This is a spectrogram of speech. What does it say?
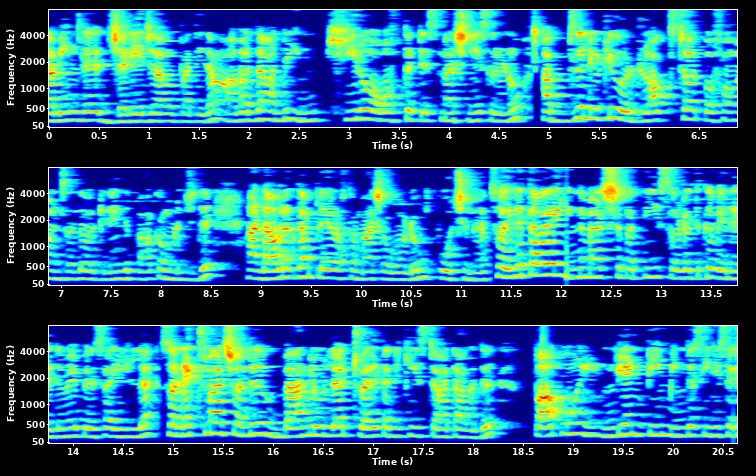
ரவீந்திர ஜடேஜாவை பத்தி தான். அவர் தான் வந்து ஹீரோ ஆஃப் த டெஸ்ட் மேட்ச்னே சொல்லணும். அப்சல்யூட்லி ஒரு ராக் ஸ்டார் பர்ஃபார்மன்ஸ் வந்து அவருக்கு இருந்து பார்க்க முடிஞ்சுது. அண்ட் அவருக்கு தான் பிளேயர் ஆஃப் த மேட்ச் அவார்டும் போச்சுங்க. ஸோ இதை தவிர இந்த மேட்ச்சை பத்தி சொல்றதுக்கு வேற எதுவுமே பெருசா இல்லை. ஸோ நெக்ஸ்ட் மேட்ச் வந்து பெங்களூர்ல டுவெல்த் அன்னைக்கு ஸ்டார்ட் ஆகுது. பார்ப்போம் இந்தியன் டீம் இந்த சீரீஸை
